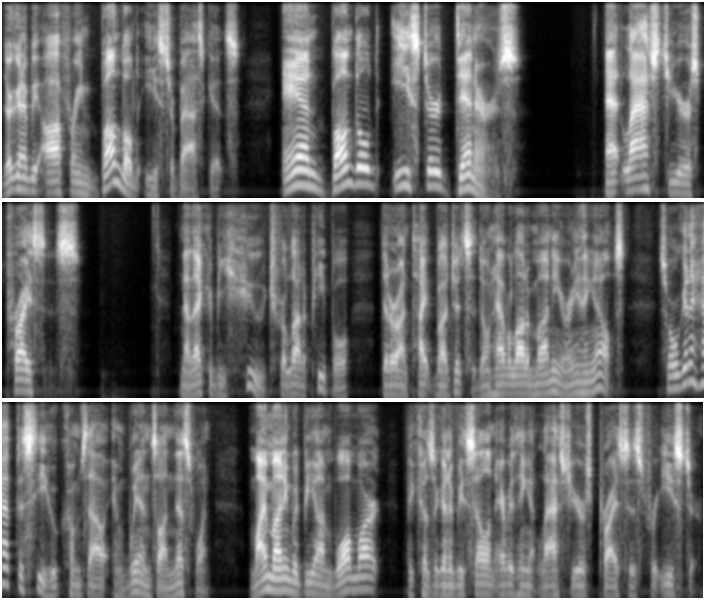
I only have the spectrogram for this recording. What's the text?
They're going to be offering bundled Easter baskets and bundled Easter dinners at last year's prices. Now that could be huge for a lot of people that are on tight budgets, that don't have a lot of money or anything else. So we're going to have to see who comes out and wins on this one. My money would be on Walmart because they're going to be selling everything at last year's prices for Easter.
